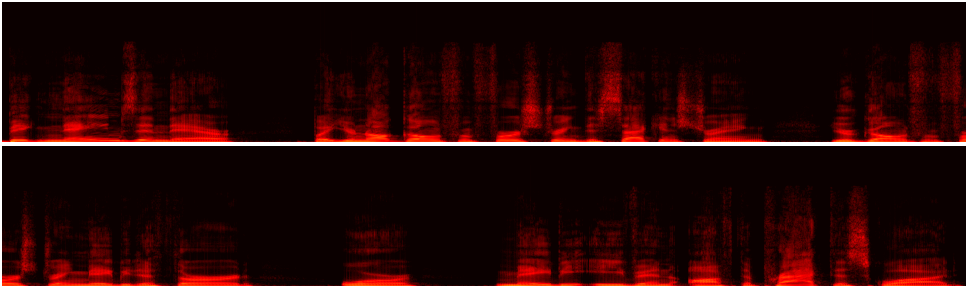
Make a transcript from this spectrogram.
big names in there, but you're not going from first string to second string. You're going from first string maybe to third or maybe even off the practice squad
